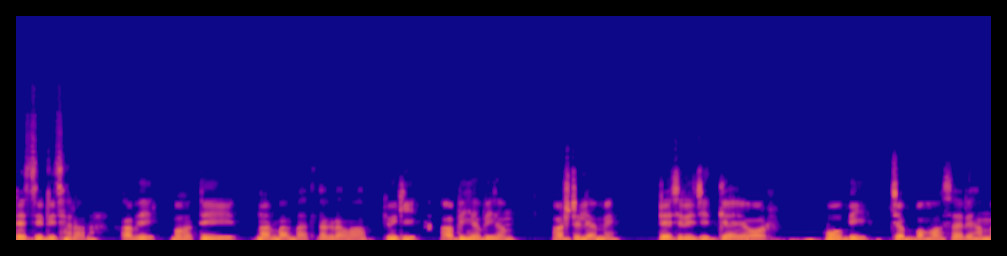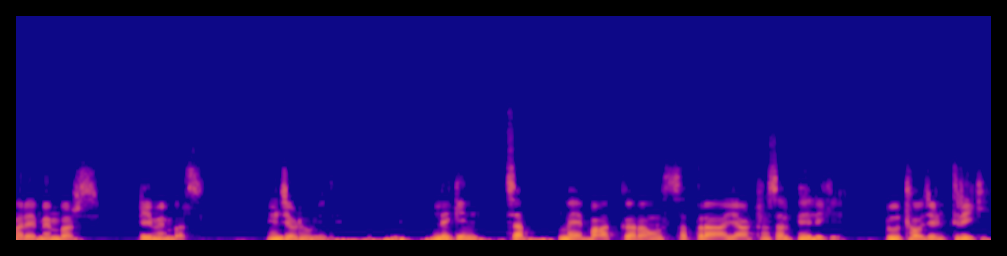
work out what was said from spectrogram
टेस्ट सीरीज़ हराना। अभी बहुत ही नॉर्मल बात लग रहा हो आप, क्योंकि अभी अभी हम ऑस्ट्रेलिया में टेस्ट सीरीज़ जीत के आए और वो भी जब बहुत सारे हमारे मेंबर्स टीम मेंबर्स इंजर्ड हो गए थे। लेकिन जब मैं बात कर रहा हूँ सत्रह या अठारह साल पहले की 2003 की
